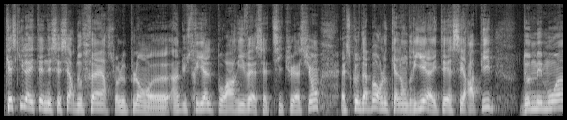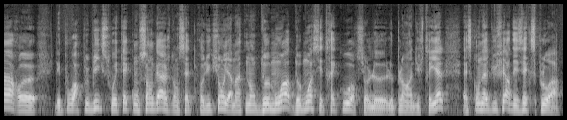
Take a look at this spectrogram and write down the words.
Qu'est-ce qu'il a été nécessaire de faire sur le plan euh, industriel pour arriver à cette situation? Est-ce que d'abord le calendrier a été assez rapide de mémoire, euh, les pouvoirs publics souhaitaient qu'on s'engage dans cette production il y a maintenant deux mois. Deux mois, c'est très court sur le, plan industriel. Est-ce qu'on a dû faire des exploits?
